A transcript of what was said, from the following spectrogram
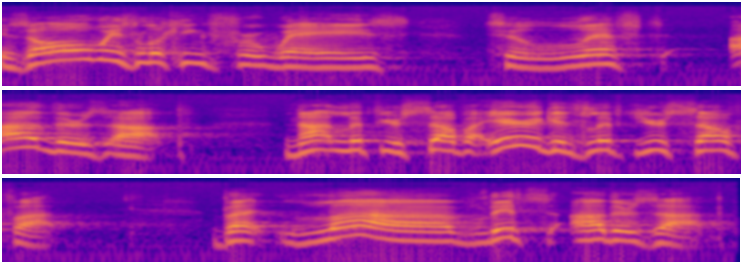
is always looking for ways to lift others up, not lift yourself up. Arrogance lifts yourself up, but love lifts others up.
